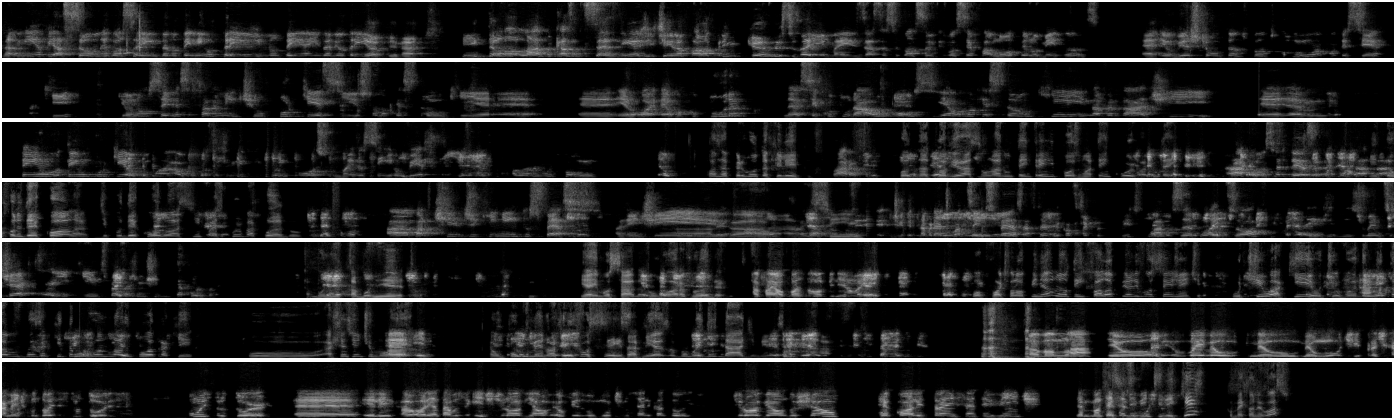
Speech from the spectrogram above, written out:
na minha aviação, o negócio ainda não tem nem o trem, não tem ainda nem o trem up, né? Então, lá no caso do Cezinha, a gente ainda fala brincando isso daí, mas essa situação que você falou, pelo menos, é, eu vejo que é um tanto quanto comum acontecer aqui, que eu não sei necessariamente o porquê, se isso é uma questão que é, é, é uma cultura, né, se é cultural, ou se é uma questão que, na verdade, é, tem, tem um porquê, alguma, algum procedimento que foi imposto, mas assim, eu vejo que falando é muito comum. Faz a pergunta, Felipe. Claro. Quando na tua viração lá não tem trem de pouso, mas tem curva, não tem? Ah, com certeza. Então, quando decola, tipo, decolou assim, faz curva quando? A partir de 500 pés. A gente... Ah, legal. Uh, Aí sim, hein? Na verdade, 400 pés, after takeoff checklist, flaps up, lights off, engine instruments checked, e aí 500 pés a gente inicia a curva. Tá bonito, tá bonito. E aí, moçada, vamos embora, Wander. Rafael, posso dar uma opinião aí? Pô, pode falar opinião, não. Tem que falar a opinião de vocês, gente. O tio aqui, o tio Wander, ah. os dois aqui estamos voando um lado pro outro aqui. O... A chance de a gente morrer é, e... é um pouco menor que vocês. A minha, eu vou morrer de idade mesmo. Ah, vamos lá. Eu, eu voei meu, meu, meu multi praticamente com dois instrutores. Um instrutor, é, ele orientava o seguinte: tirou o avião, eu fiz o multi no Seneca 2. Tirou o avião do chão, recolhe trem 120, mantém Você 120. multi de quê? Como é que é o negócio?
